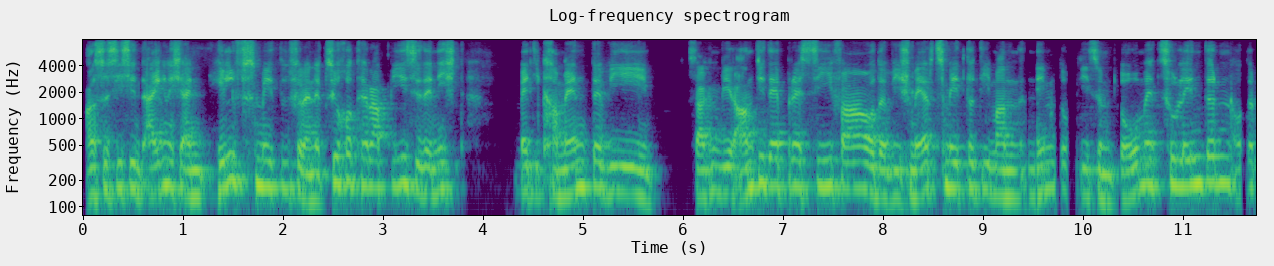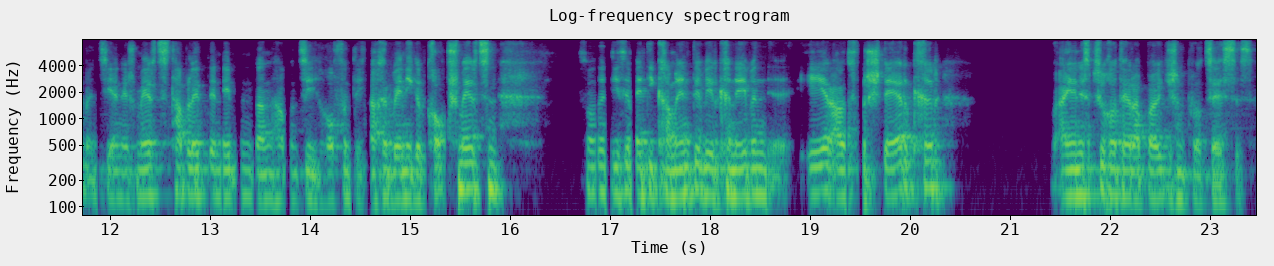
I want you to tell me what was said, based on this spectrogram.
Also sie sind eigentlich ein Hilfsmittel für eine Psychotherapie, sie sind nicht Medikamente wie, sagen wir, Antidepressiva oder wie Schmerzmittel, die man nimmt, um die Symptome zu lindern. Oder wenn Sie eine Schmerztablette nehmen, dann haben Sie hoffentlich nachher weniger Kopfschmerzen, sondern diese Medikamente wirken eben eher als Verstärker eines psychotherapeutischen Prozesses.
